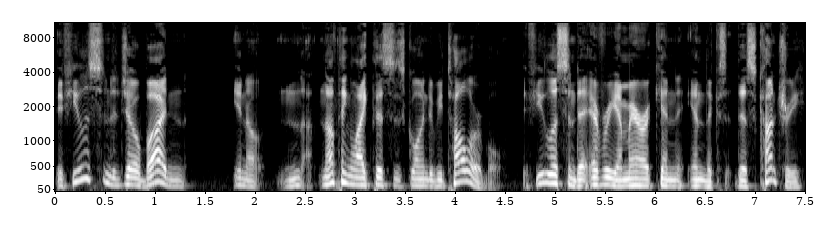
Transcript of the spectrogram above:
if you listen to Joe Biden, you know n- nothing like this is going to be tolerable. If you listen to every American in the, this country,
